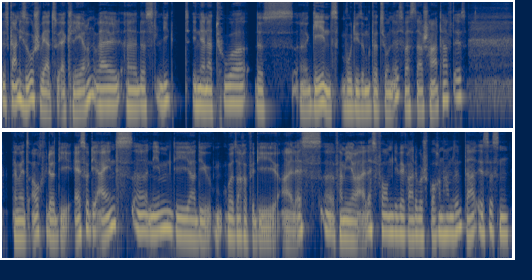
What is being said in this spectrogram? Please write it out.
ist gar nicht so schwer zu erklären, weil äh, das liegt in der Natur des äh, Gens, wo diese Mutation ist, was da schadhaft ist. Wenn wir jetzt auch wieder die SOD1 äh, nehmen, die ja die Ursache für die ALS, äh, familiäre ALS-Formen, die wir gerade besprochen haben, sind, da ist es ein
